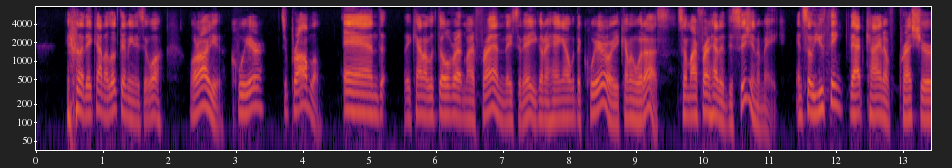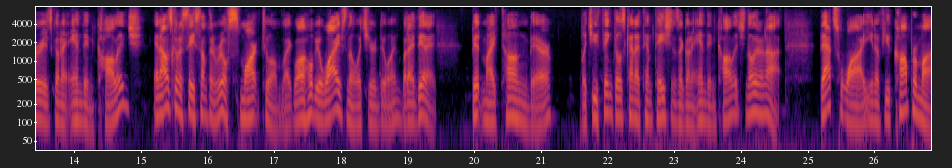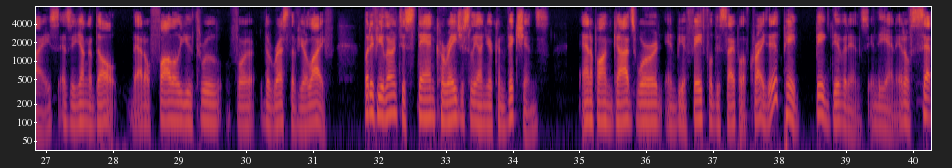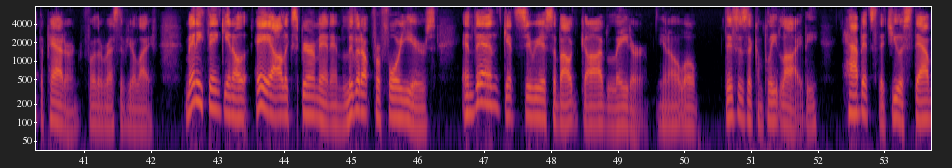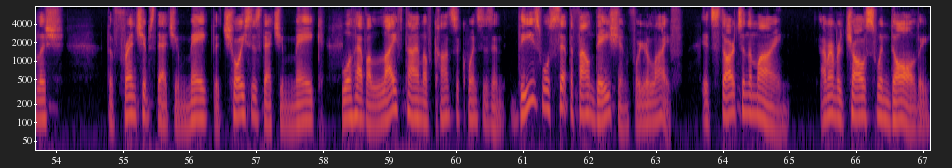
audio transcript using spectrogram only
You know, they kind of looked at me and they said, well, what are you? Queer? It's a problem. And they kind of looked over at my friend they said, hey, you going to hang out with the queer or are you coming with us? So my friend had a decision to make. And so you think that kind of pressure is going to end in college? And I was going to say something real smart to him, like, well, I hope your wives know what you're doing, but I didn't. Bit my tongue there. But you think those kind of temptations are going to end in college? No, they're not. That's why, you know, if you compromise as a young adult, that'll follow you through for the rest of your life. But if you learn to stand courageously on your convictions and upon God's word and be a faithful disciple of Christ, it'll pay big dividends in the end. It'll set the pattern for the rest of your life. Many think, you know, hey, I'll experiment and live it up for four years and then get serious about God later. You know, well, this is a complete lie. The habits that you establish, the friendships that you make, the choices that you make will have a lifetime of consequences and these will set the foundation for your life. It starts in the mind. I remember Charles Swindoll, the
